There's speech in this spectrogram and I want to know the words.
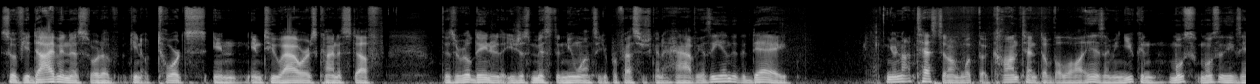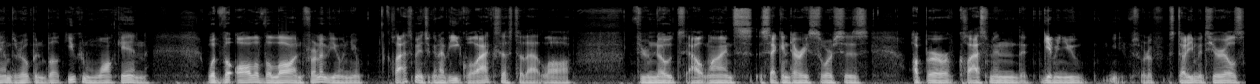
So if you dive into sort of you know torts in in two hours kind of stuff, there's a real danger that you just miss the nuance that your professor's going to have. Because at the end of the day, you're not tested on what the content of the law is. I mean, you can most most of the exams are open book. You can walk in with the, all of the law in front of you, and your classmates are going to have equal access to that law through notes, outlines, secondary sources, upperclassmen that giving you, sort of study materials.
